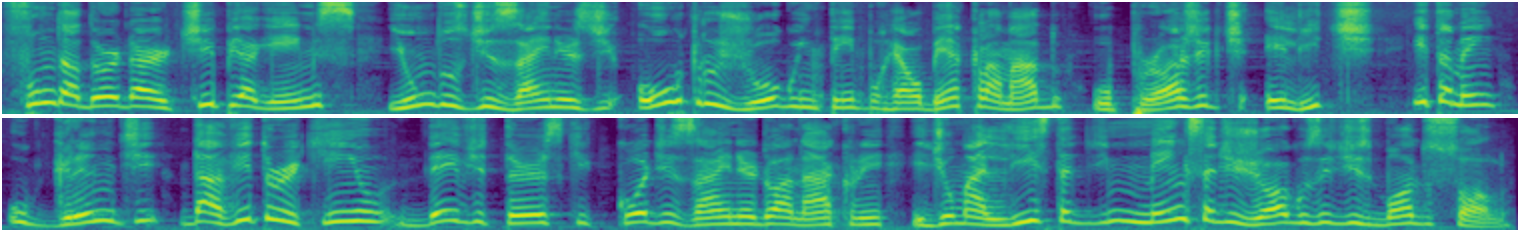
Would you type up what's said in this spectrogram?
fundador da Artipia Games e um dos designers de outro jogo em tempo real bem aclamado, o Project Elite, e também o grande Davi Turquinho, David Tursky, co-designer do Anachrony e de uma lista imensa de jogos e de modos solo.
